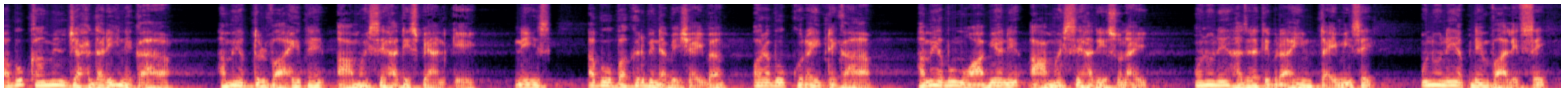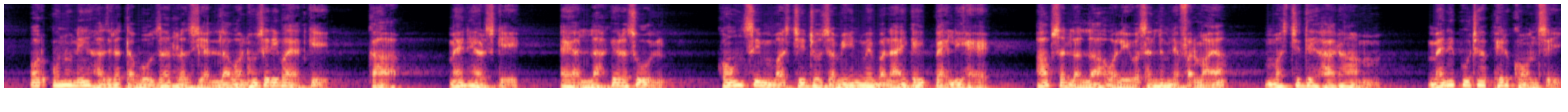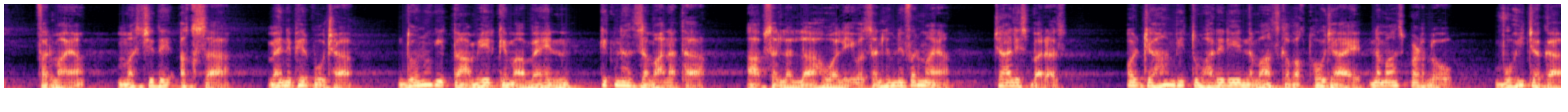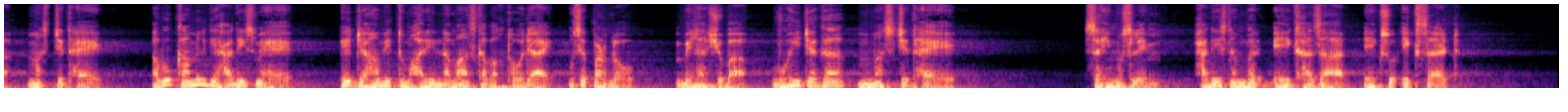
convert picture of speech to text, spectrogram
ابو کامل جہدری نے کہا، ہمیں عبد الواحد نے آمش سے حدیث بیان کی۔ نیز، ابو بکر بن ابی شیبہ اور ابو قریب نے کہا، ہمیں ابو معاویہ نے آمش سے حدیث سنائی۔ انہوں نے حضرت ابراہیم تیمی سے، انہوں نے اپنے والد سے اور انہوں نے حضرت ابو ذر رضی اللہ عنہ سے روایت کی۔ کہا، میں نے عرض کی، اے اللہ کے رسول، کون سی مسجد جو زمین میں بنائی گئی پہلی ہے؟ آپ صلی اللہ علیہ وسلم نے فرمایا، مسجد حرام۔ میں نے پوچھا پھر کون سی؟ فرمایا، مسجد اقصا میں نے پھر پوچھا، دونوں کی تعمیر کے مابین کتنا زمانہ تھا؟ آپ صلی اللہ علیہ وسلم نے فرمایا، چالیس برس۔ اور جہاں بھی تمہارے لیے نماز کا وقت ہو جائے، نماز پڑھ لو۔ وہی جگہ، مسجد ہے۔ ابو کامل کی حدیث میں ہے، پھر جہاں بھی تمہاری نماز کا وقت ہو جائے، اسے پڑھ لو۔ بلا شبہ، وہی جگہ، مسجد ہے۔ صحیح مسلم۔ حدیث نمبر ایک ہزار ایک سو اکسٹھ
